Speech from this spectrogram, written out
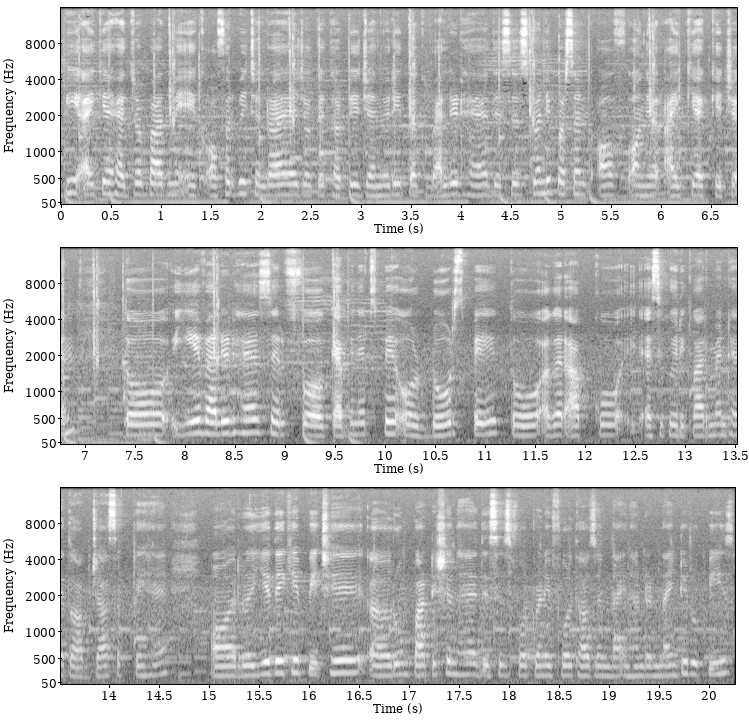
अभी आई के हैदराबाद में एक ऑफ़र भी चल रहा है जो कि थर्टी जनवरी तक वैलिड है. This is twenty percent off on your I kitchen तो ये वैलिड है सिर्फ़ कैबिनेट्स पे और डोर्स पे। तो अगर आपको ऐसी कोई रिक्वायरमेंट है तो आप जा सकते हैं। और ये देखिए पीछे रूम पार्टीशन है। This is for twenty four thousand nine hundred ninety rupees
